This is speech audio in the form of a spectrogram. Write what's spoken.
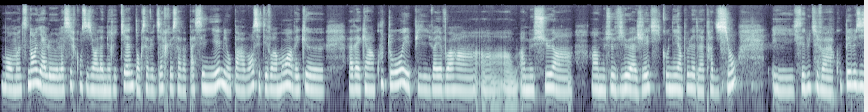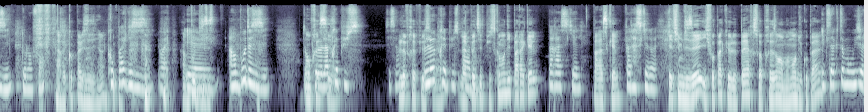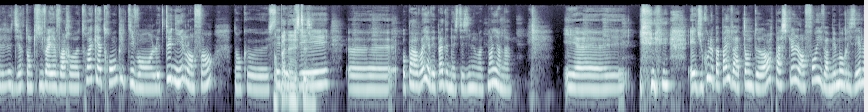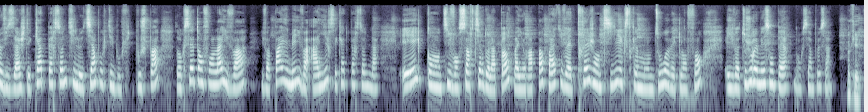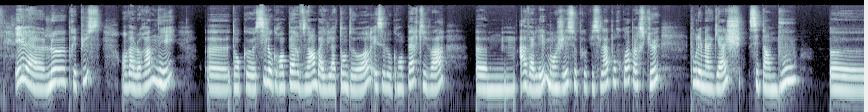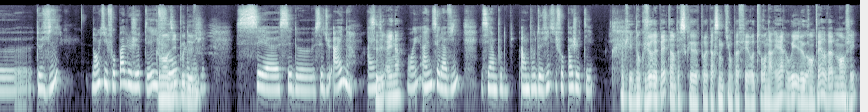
Bon, maintenant il y a le, la circoncision à l'américaine, donc ça veut dire que ça va pas saigner, mais auparavant c'était vraiment avec euh, avec un couteau et puis il va y avoir un, un, un, un monsieur, un, un monsieur vieux âgé qui connaît un peu la, la tradition et c'est lui qui va couper le zizi de l'enfant. Avec coupage zizi. Hein, Coupage de zizi, ouais. Un Et, bout de euh, zizi. un bout de zizi. Donc On euh, la prépuce, c'est ça Le prépuce. Le ouais. prépuce, La pardon. petite puce. Comment on dit paraquel Parasquiel. Parasquel. Parasquiel, ouais. Et tu me disais, il faut pas que le père soit présent au moment du coupage. Exactement, oui, j'allais le dire. Donc, il va y avoir euh, trois, quatre oncles qui vont le tenir, l'enfant. Donc, euh, c'est pas d'anesthésie. Euh, auparavant, il n'y avait pas d'anesthésie, mais maintenant, il y en a. Et, euh, et du coup, le papa, il va attendre dehors parce que l'enfant, il va mémoriser le visage des quatre personnes qui le tiennent pour qu'il bouge, bouge pas. Donc, cet enfant-là, il va, il va pas aimer, il va haïr ces quatre personnes-là. Et quand ils vont sortir de la porte, bah, il y aura papa qui va être très gentil, extrêmement doux avec l'enfant, et il va toujours aimer son père. Donc c'est un peu ça. Ok. Et la- le prépuce, on va le ramener. Euh, donc euh, si le grand-père vient, bah, il attend dehors, et c'est le grand-père qui va euh, avaler, manger ce prépuce-là. Pourquoi? Parce que pour les malgaches, c'est un bout de vie. Donc il faut pas le jeter. Il Comment on dit bout de vie? C'est c'est de c'est du Ein. Ein. C'est du Aina Oui, Ein c'est la vie et c'est un bout de, un bout de vie qu'il faut pas jeter. Ok, donc je répète, hein, parce que pour les personnes qui n'ont pas fait retour en arrière, oui, le grand-père va manger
